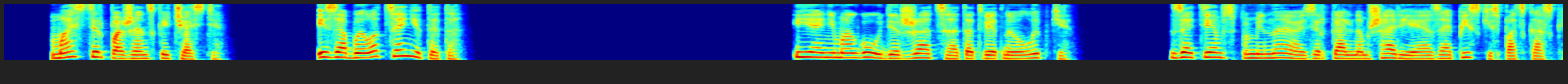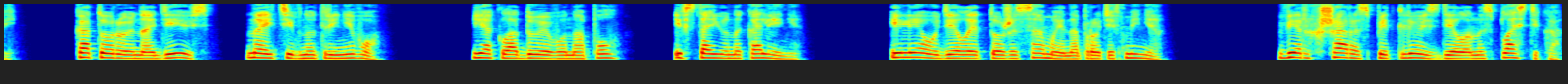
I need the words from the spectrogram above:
— мастер по женской части. Изабелла ценит это. Я не могу удержаться от ответной улыбки. Затем вспоминаю о зеркальном шаре и о записке с подсказкой, которую, надеюсь, найти внутри него. Я кладу его на пол и встаю на колени. И Лео делает то же самое напротив меня. Верх шара с петлей сделан из пластика.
